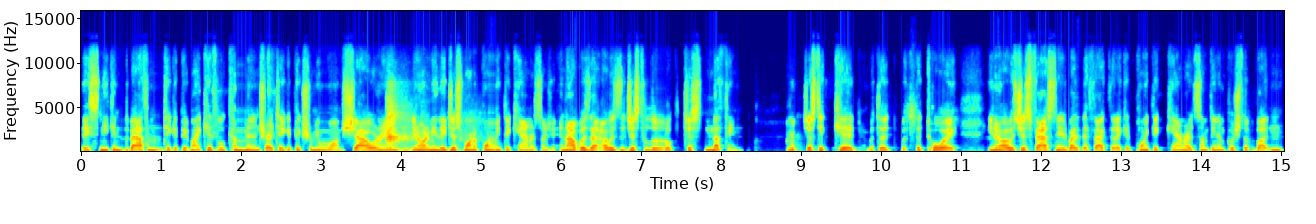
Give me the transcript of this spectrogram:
they sneak into the bathroom and take a pic. My kids will come in and try to take a picture of me while I'm showering. You know what I mean? They just want to point the camera at something. And I was that. I was just a little, just nothing yeah. just a kid with a with the toy. You know, I was just fascinated by the fact that I could point the camera at something and push the button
